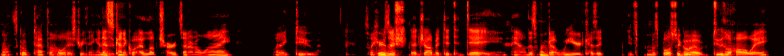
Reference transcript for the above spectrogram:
Well, let's go tap the whole history thing. And this is kind of cool. I love charts. I don't know why, but I do. So here's a, a job I did today. Now, this one got weird because it, it was supposed to go out, do the hallway,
